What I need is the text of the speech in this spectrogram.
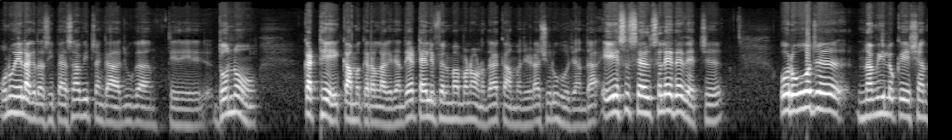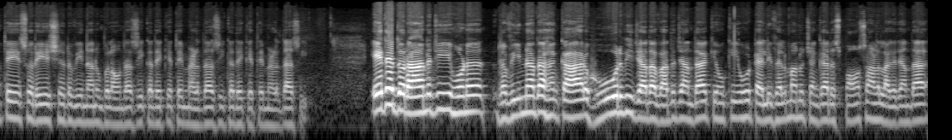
ਉਹਨੂੰ ਇਹ ਲੱਗਦਾ ਸੀ ਪੈਸਾ ਵੀ ਚੰਗਾ ਆ ਜਾਊਗਾ ਤੇ ਦੋਨੋਂ ਇਕੱਠੇ ਕੰਮ ਕਰਨ ਲੱਗ ਜਾਂਦੇ ਆ। ਟੈਲੀਫਿਲਮਾਂ ਬਣਾਉਣ ਦਾ ਕੰਮ ਜਿਹੜਾ ਸ਼ੁਰੂ ਹੋ ਜਾਂਦਾ। ਇਸ ਸਿਲਸਿਲੇ ਦੇ ਵਿੱਚ ਉਹ ਰੋਜ਼ ਨਵੀਂ ਲੋਕੇਸ਼ਨ ਤੇ ਸੁਰੇਸ਼ ਰਵੀਨਾ ਨੂੰ ਬੁਲਾਉਂਦਾ ਸੀ, ਕਦੇ ਕਿਤੇ ਮਿਲਦਾ ਸੀ, ਕਦੇ ਕਿਤੇ ਮਿਲਦਾ ਸੀ। ਇਹਦੇ ਦੌਰਾਨ ਜੀ ਹੁਣ ਰਵੀਨਾ ਦਾ ਹੰਕਾਰ ਹੋਰ ਵੀ ਜ਼ਿਆਦਾ ਵੱਧ ਜਾਂਦਾ ਕਿਉਂਕਿ ਉਹ ਟੈਲੀਫਿਲਮਾਂ ਨੂੰ ਚੰਗਾ ਰਿਸਪੌਂਸ ਆਉਣ ਲੱਗ ਜਾਂਦਾ,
